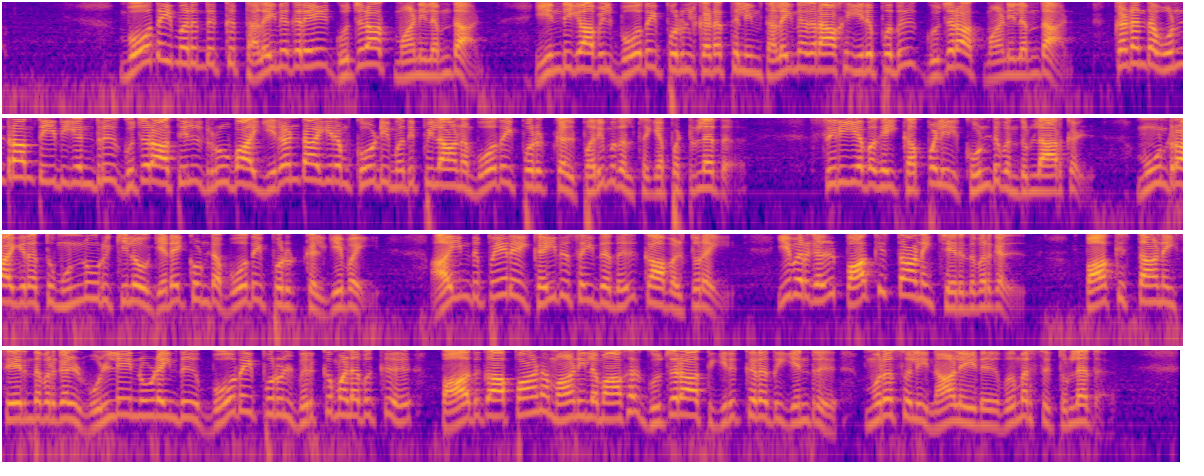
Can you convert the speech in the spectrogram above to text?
போதை மருந்துக்கு தலைநகரே குஜராத் மாநிலம்தான். இந்தியாவில் போதைப் பொருள் கடத்தலின் தலைநகராக இருப்பது குஜராத் மாநிலம்தான். கடந்த ஒன்றாம் தேதியன்று குஜராத்தில் ரூபாய் இரண்டாயிரம் கோடி மதிப்பிலான போதைப் பொருட்கள் பறிமுதல் செய்யப்பட்டுள்ளது. சிறிய வகை கப்பலில் கொண்டு வந்துள்ளார்கள். மூன்றாயிரத்து முன்னூறு கிலோ எடை கொண்ட போதைப் பொருட்கள் இவை. ஐந்து பேரை கைது செய்தது காவல்துறை. இவர்கள் பாகிஸ்தானைச் சேர்ந்தவர்கள். பாகிஸ்தானை சேர்ந்தவர்கள் உள்ளே நுழைந்து போதைப்பொருள் விற்கும் அளவுக்கு பாதுகாப்பான மாநிலமாக குஜராத் இருக்கிறது என்று முரசொலி நாளேடு விமர்சித்துள்ளது.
